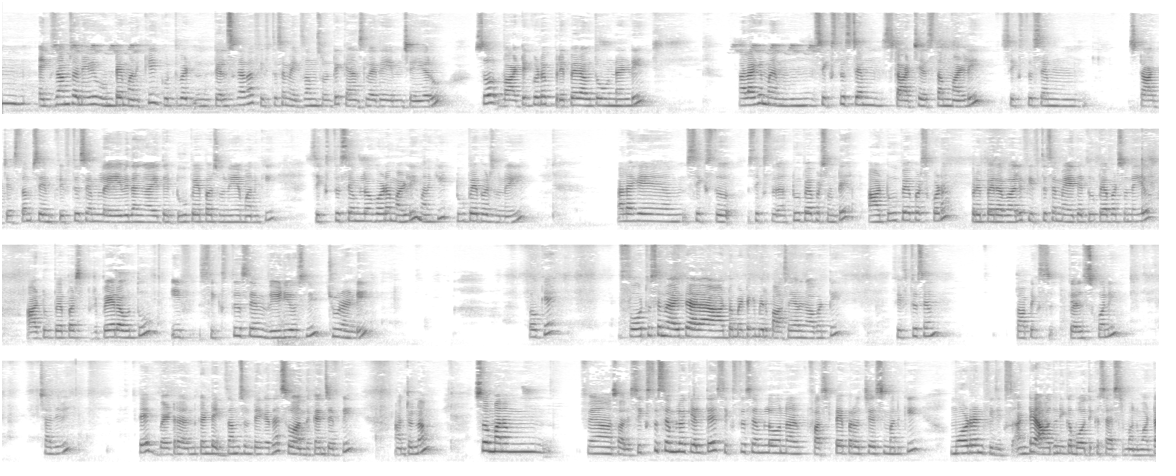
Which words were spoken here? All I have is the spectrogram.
ఎగ్జామ్స్ అనేవి ఉంటాయి మనకి గుర్తుపెట్ తెలుసు కదా ఫిఫ్త్ సెమ్ ఎగ్జామ్స్ ఉంటే క్యాన్సిల్ అయితే ఏం చేయరు. సో వాటికి కూడా ప్రిపేర్ అవుతూ ఉండండి. అలాగే మేము సిక్స్త్ సెమ్ స్టార్ట్ చేస్తాం మళ్ళీ. సిక్స్త్ సెమ్ స్టార్ట్ చేస్తాం. సేమ్ ఫిఫ్త్ సెమ్లో ఏ విధంగా అయితే టూ పేపర్స్ ఉన్నాయో మనకి సిక్స్త్ సెమ్లో కూడా మళ్ళీ మనకి టూ పేపర్స్ ఉన్నాయి. అలాగే సిక్స్త్ సిక్స్త్ టూ పేపర్స్ ఉంటాయి ఆ టూ పేపర్స్ కూడా ప్రిపేర్ అవ్వాలి. ఫిఫ్త్ సెమ్ అయితే టూ పేపర్స్ ఉన్నాయో ఆ టూ పేపర్స్ ప్రిపేర్ అవుతూ ఈ సిక్స్త్ సెమ్ వీడియోస్ని చూడండి. ఓకే? ఫోర్త్ సెమ్ అయితే అలా ఆటోమేటిక్గా మీరు పాస్ అయ్యారు కాబట్టి ఫిఫ్త్ సెమ్ టాపిక్స్ తెలుసుకొని చదివితే బెటర్. ఎందుకంటే ఎగ్జామ్స్ ఉంటాయి కదా సో అందుకని చెప్పి అంటున్నాం. సో మనం సారీ సిక్స్త్ సెమ్లోకి వెళ్తే సిక్స్త్ సెమ్లో ఉన్న ఫస్ట్ పేపర్ వచ్చేసి మనకి మోడర్న్ ఫిజిక్స్ అంటే ఆధునిక భౌతిక శాస్త్రం అనమాట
